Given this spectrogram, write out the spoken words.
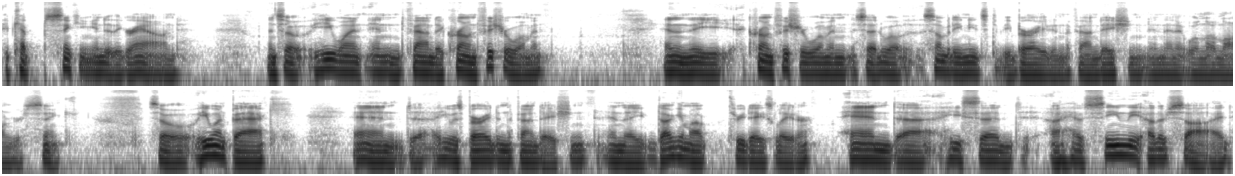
it kept sinking into the ground. And so he went and found a crone fisherwoman. And the crone fisherwoman said, Well, somebody needs to be buried in the foundation, and then it will no longer sink. So he went back and uh, he was buried in the foundation, and they dug him up three days later. And uh, he said, I have seen the other side,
